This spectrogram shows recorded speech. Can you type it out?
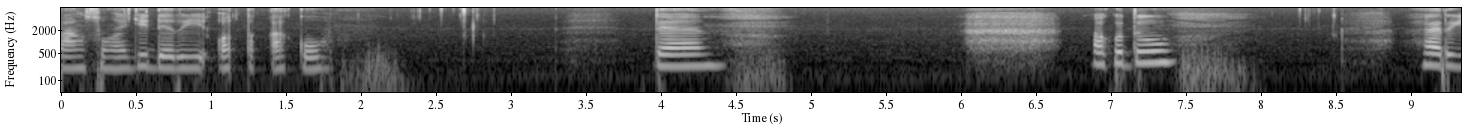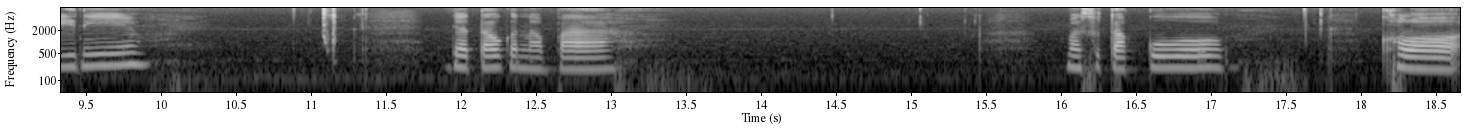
Langsung aja dari otak aku. Dan aku tuh hari ini gak tahu kenapa maksud aku kalau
